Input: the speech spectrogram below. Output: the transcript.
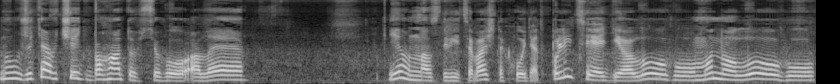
Ну, життя вчить багато всього, але є у нас, дивіться, бачите, ходять поліція діалогу, монологу,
